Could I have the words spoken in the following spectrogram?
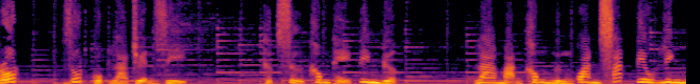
Rốt Rốt cuộc là chuyện gì? Thực sự không thể tin được. La Mạn không ngừng quan sát Tiêu Linh,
